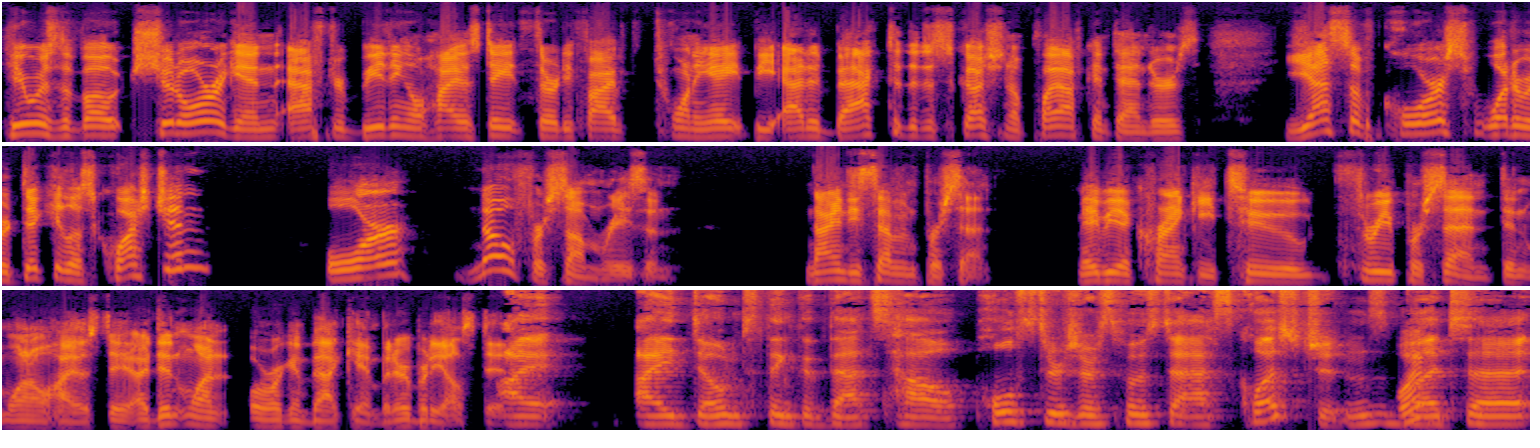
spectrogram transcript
Here was the vote. Should Oregon, after beating Ohio State 35 28, be added back to the discussion of playoff contenders? Yes, of course. What a ridiculous question. Or no, for some reason. 97%. Maybe a cranky two, three percent didn't want Ohio State. I didn't want Oregon back in, but everybody else did. I I don't think that that's how pollsters are supposed to ask questions, what? but uh,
